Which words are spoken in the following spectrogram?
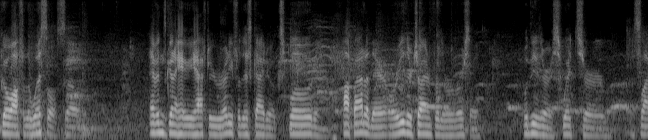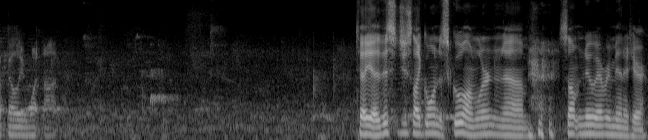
go off of the whistle. So Evan's going to hear you have to be ready for this guy to explode and hop out of there or either trying for the reversal with either a switch or a slap belly and whatnot. tell you this is just like going to school? I'm learning um, something new every minute here.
